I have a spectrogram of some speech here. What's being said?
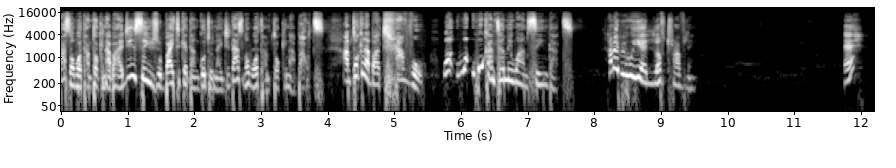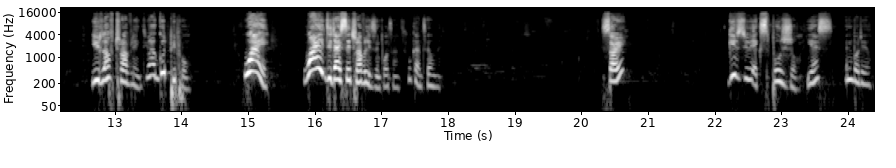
That's not what I'm talking about. I didn't say you should buy ticket and go to Nigeria. That's not what I'm talking about. I'm talking about travel. What, what, who can tell me why I'm saying that? How many people here love traveling? Eh? You love traveling. You are good people. Why? Why did I say travel is important? Who can tell me? Sorry? Gives you exposure. Yes? Anybody else?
